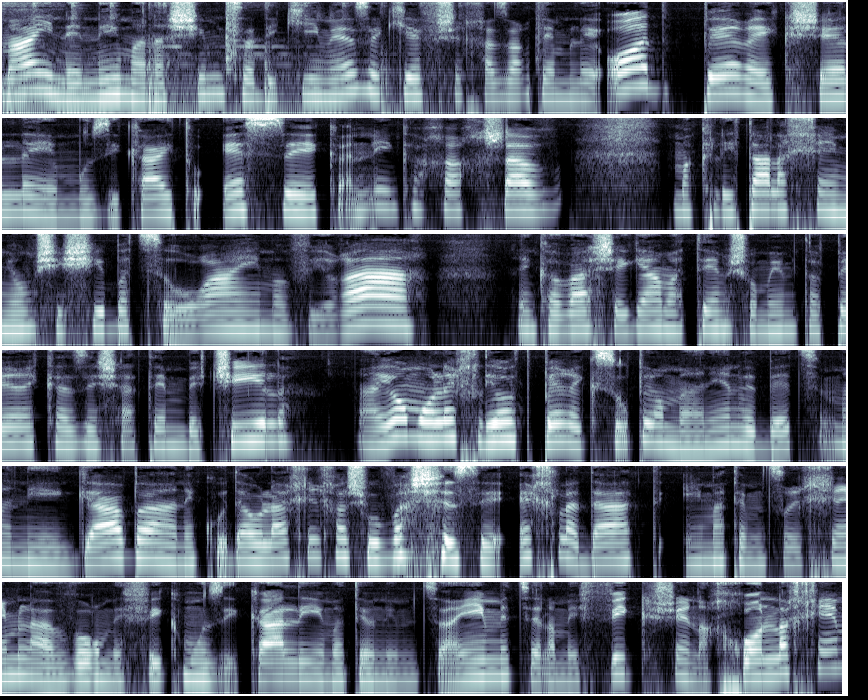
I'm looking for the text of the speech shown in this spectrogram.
מה העניינים, אנשים צדיקים? איזה כיף שחזרתם לעוד פרק של אה, מוזיקאית או עסק. אני ככה עכשיו מקליטה לכם יום שישי בצהריים, אווירה. אני מקווה שגם אתם שומעים את הפרק הזה, שאתם בצ'יל. היום הולך להיות פרק סופר מעניין, ובעצם אני אגע בנקודה אולי הכי חשובה, שזה איך לדעת אם אתם צריכים לעבור מפיק מוזיקלי, אם אתם נמצאים אצל המפיק שנכון לכם.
